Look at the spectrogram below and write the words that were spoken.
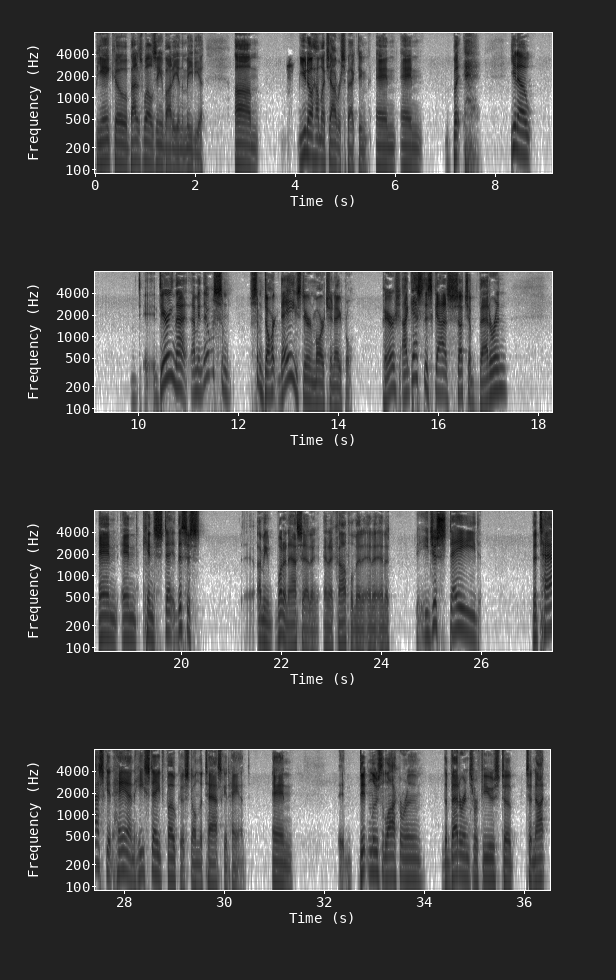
Bianco about as well as anybody in the media. Um, you know how much I respect him, and and but you know d- during that, I mean, there was some some dark days during March and April. Parrish, I guess this guy's such a veteran, and and can stay. This is I mean, what an asset and, a compliment and a, and a he just stayed the task at hand. He stayed focused on the task at hand and didn't lose the locker room. The veterans refused to to not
